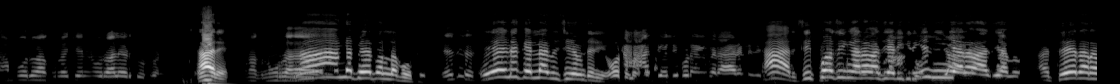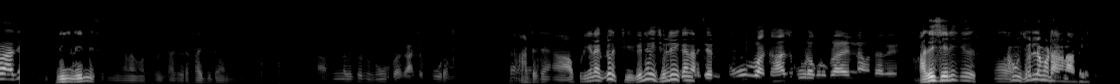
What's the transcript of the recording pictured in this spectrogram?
ஐம்பது ரூபா குறைச்சு நூறு ரூபாய் எடுத்து விட்டுருவேன். யாரு? உனக்கு நான் அந்த பேப்பர்ல போட்டு. எனக்கு எல்லா விஷயம் தெரியும் ஓட்டு யார்? சிப்போசிங் அரைவாசி அடிக்கிறீங்க நீங்க அரைவாசி தேர் அரைவாசி நீங்க என்ன சொன்னீங்க சொல்லிட்டாங்க வந்தீங்க அவங்களுக்கு ஒரு நூறு ரூபாய் காசு கூட அப்படின்னு எனக்கு என்ன சொல்லியிருக்காங்க சரி காசு கூட கொடுக்குறா என்ன வந்தது அது சரி சார். அவங்க சொல்ல மாட்டாங்களா அதுக்கு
